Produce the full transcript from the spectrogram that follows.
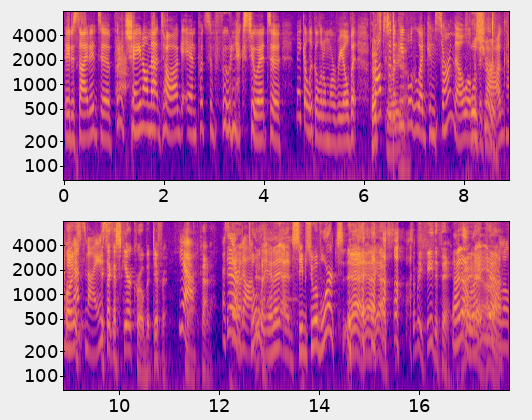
They decided to put a chain on that dog and put some food next to it to make it look a little more real. But That's props to the people who had concern, though, over Well, the sure. dog. I Well, mean, that's nice. It's like a scarecrow, but different. Yeah. kind of. a scare yeah, dog. totally. And it, it seems to have worked. Yeah, yeah, yeah. Somebody feed the thing. I know, right? all Yeah. Poor little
